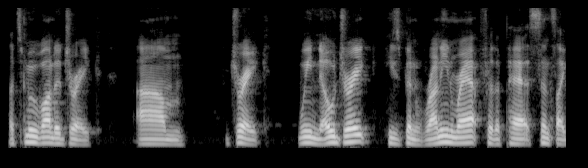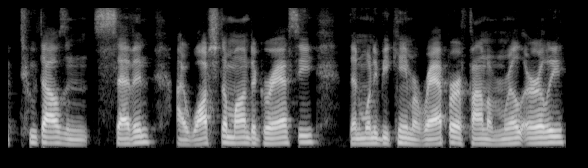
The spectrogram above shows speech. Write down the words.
let's move on to Drake. Um, Drake we know Drake. He's been running rap for the past since like 2007. I watched him on Degrassi. Then when he became a rapper, I found him real early,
